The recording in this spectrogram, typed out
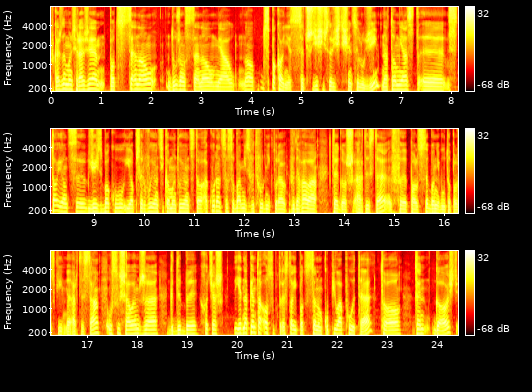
W każdym bądź razie pod sceną, dużą sceną miał no, spokojnie z 30-40 tysięcy ludzi. Natomiast y, stojąc gdzieś z boku i obserwując i komentując to akurat z osobami z wytwórni, która wydawała tegoż artystę w Polsce, bo nie był to polski artysta, usłyszałem, że gdyby chociaż jedna piąta osób, które stoi pod sceną, kupiła płytę, to ten gość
